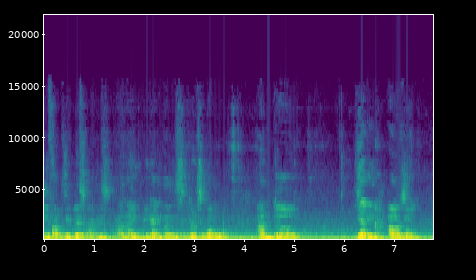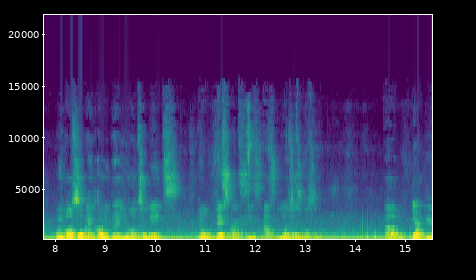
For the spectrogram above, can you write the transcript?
In fact, the best practice, and I regard it as a security 101. And uh, here in Amazon, we also encourage that you automate your best practices as much as possible. Um, yeah, you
